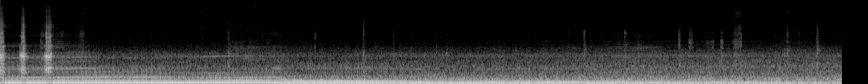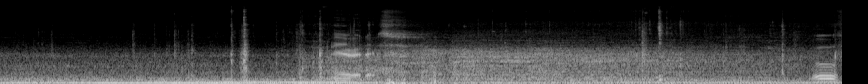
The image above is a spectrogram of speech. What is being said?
There it is. Oof.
